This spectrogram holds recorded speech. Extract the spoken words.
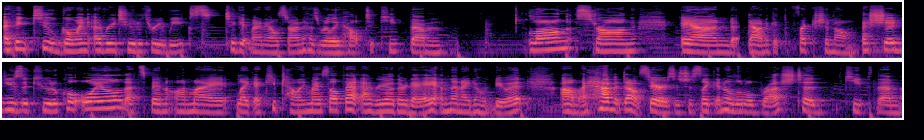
I think too, going every two to three weeks to get my nails done has really helped to keep them long, strong, and down to get the friction on. I should use a cuticle oil that's been on my, like I keep telling myself that every other day and then I don't do it. Um, I have it downstairs. It's just like in a little brush to keep them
